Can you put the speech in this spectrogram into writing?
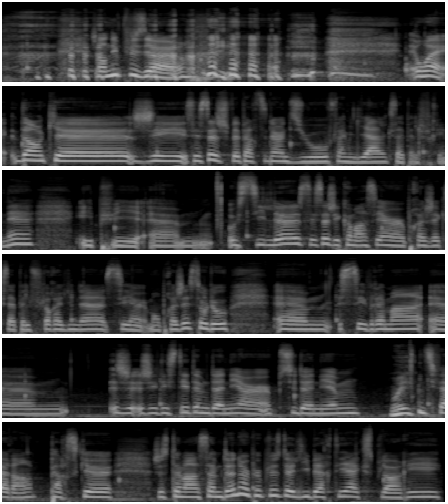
J'en ai plusieurs. ouais, donc euh, j'ai, c'est ça, je fais partie d'un duo familial qui s'appelle Freinet. Et puis euh, aussi là, c'est ça, j'ai commencé un projet qui s'appelle Floraluna. C'est un- mon projet solo. Euh, c'est vraiment, j'ai décidé de me donner un, un pseudonyme Oui. différent parce que justement, ça me donne un peu plus de liberté à explorer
